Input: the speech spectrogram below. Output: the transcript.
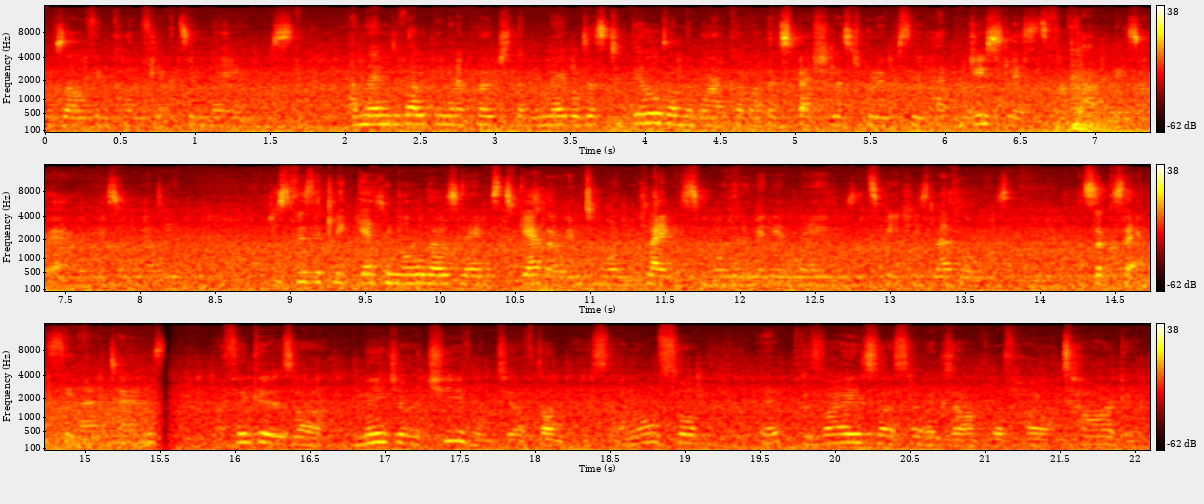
resolving conflicts in names. And then developing an approach that enabled us to build on the work of other specialist groups who had produced lists for families or areas already. Just physically getting all those names together into one place, more than a million names at species level, was a success in our terms. I think it is a major achievement to have done this, and also it provides us an example of how a target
